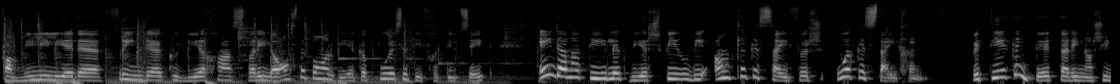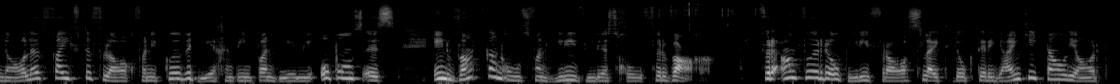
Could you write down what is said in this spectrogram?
familielede, vriende, kollegas wat die laaste paar weke positief getoets het en dan natuurlik weerspieël die amptelike syfers ook 'n stygings. Beteken dit dat die nasionale 5de vlaag van die COVID-19 pandemie op ons is en wat kan ons van hierdie virusgolf verwag? Vir antwoorde op hierdie vrae sluit Dr. Jantjie Taljaard,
